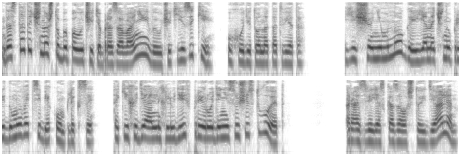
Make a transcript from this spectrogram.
«Достаточно, чтобы получить образование и выучить языки», — уходит он от ответа. «Еще немного, и я начну придумывать себе комплексы. Таких идеальных людей в природе не существует». «Разве я сказал, что идеален?»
